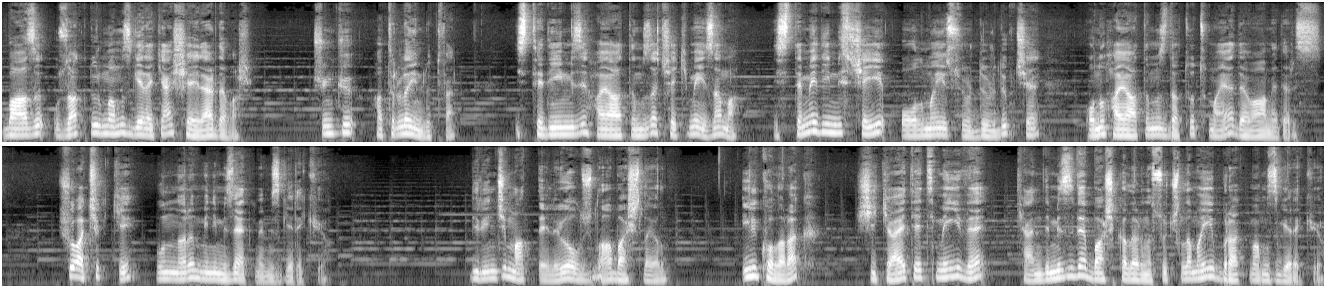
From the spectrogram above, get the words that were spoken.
bazı uzak durmamız gereken şeyler de var. Çünkü hatırlayın lütfen. İstediğimizi hayatımıza çekmeyiz ama istemediğimiz şeyi olmayı sürdürdükçe onu hayatımızda tutmaya devam ederiz. Şu açık ki bunları minimize etmemiz gerekiyor. Birinci maddeyle yolculuğa başlayalım. İlk olarak şikayet etmeyi ve kendimizi ve başkalarını suçlamayı bırakmamız gerekiyor.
